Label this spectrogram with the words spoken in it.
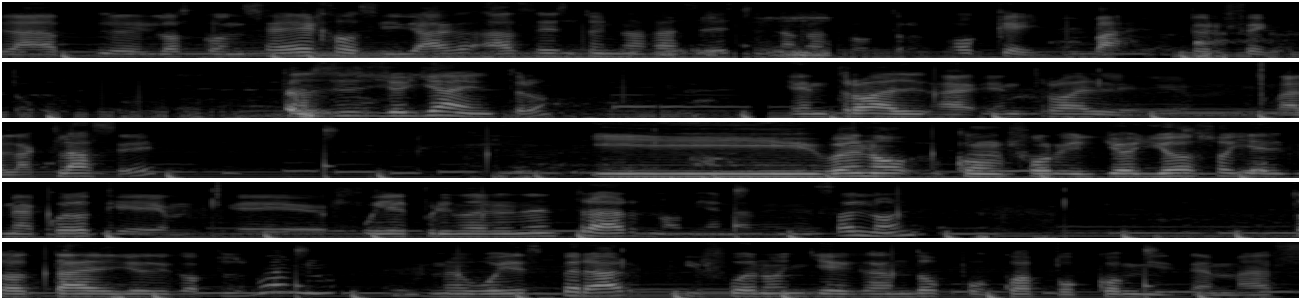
la- eh, los consejos y haz esto y no hagas esto y no hagas lo otro. Ok, va, perfecto. Entonces yo ya entro, entro, al, a, entro al, eh, a la clase y bueno, conforme yo, yo soy el, me acuerdo que eh, fui el primero en entrar, no había nadie en el salón. Total, yo digo, pues bueno, me voy a esperar y fueron llegando poco a poco mis demás,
